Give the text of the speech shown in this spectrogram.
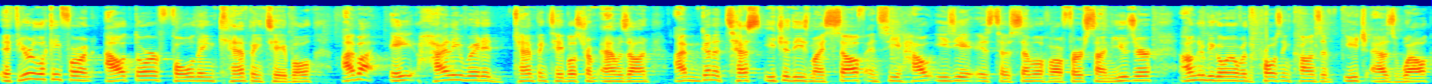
If you're looking for an outdoor folding camping table, I bought eight highly rated camping tables from Amazon. I'm gonna test each of these myself and see how easy it is to assemble for a first time user. I'm gonna be going over the pros and cons of each as well,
